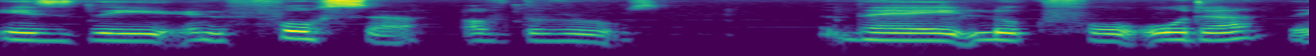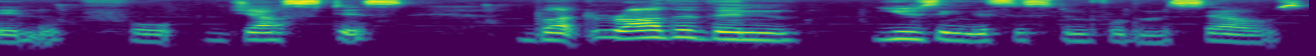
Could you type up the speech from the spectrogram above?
is the enforcer of the rules. They look for order, they look for justice, but rather than using the system for themselves,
